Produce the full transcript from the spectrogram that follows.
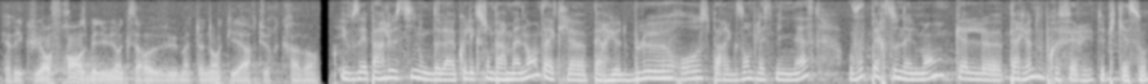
qui a vécu en France, bien évidemment, avec sa revue maintenant, qui est Arthur Cravant. Et vous avez parlé aussi donc, de la collection permanente avec la période bleue, rose, par exemple, Las Meninas. Vous, personnellement, quelle période vous préférez de Picasso?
